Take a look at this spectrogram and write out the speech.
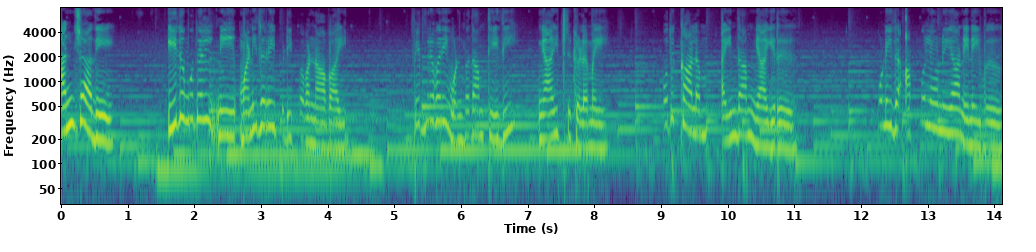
அஞ்சாதே இது முதல் நீ மனிதரை பிடிப்பவனாவாய். பிப்ரவரி ஒன்பதாம் தேதி ஞாயிற்றுக்கிழமை பொதுக்காலம் ஐந்தாம் ஞாயிறு. புனித அப்பலோனியா நினைவு.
